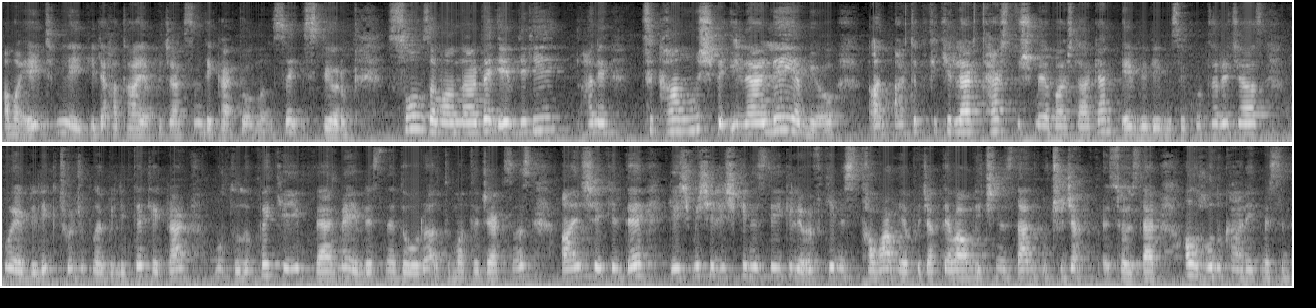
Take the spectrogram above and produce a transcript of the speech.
ama eğitimle ilgili hata yapacaksın. Dikkatli olmanızı istiyorum. Son zamanlarda evliliği hani tıkanmış ve ilerleyemiyor. Artık fikirler ters düşmeye başlarken evliliğimizi kurtaracağız. Bu evlilik çocukla birlikte tekrar mutluluk ve keyif verme evresine doğru adım atacaksınız. Aynı şekilde geçmiş ilişkinizle ilgili öfkeniz tavan yapacak. Devamlı içinizden uçacak sözler. Allah onu kahretmesin.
